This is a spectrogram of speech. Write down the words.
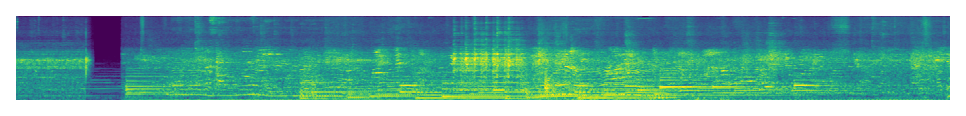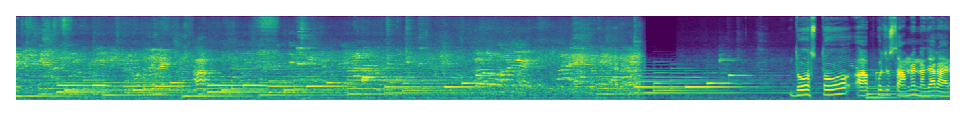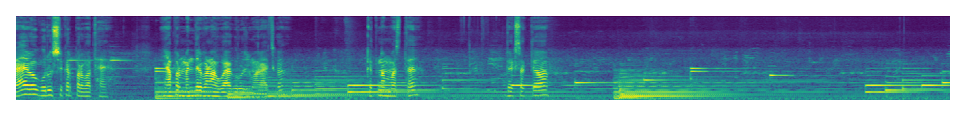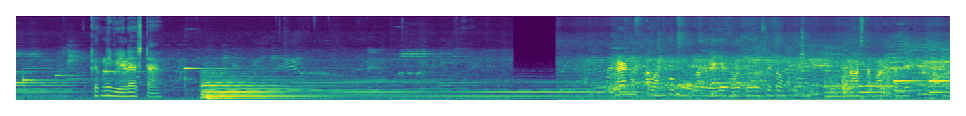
आपको जो सामने नज़र आ रहा है, वो गुरु शिखर पर्वत है। यहाँ पर मंदिर बना हुआ है गुरु जी महाराज का। कितना मस्त है। देख सकते हो आप। कितनी भीड़ है इस टाइम फ्रेंड अब हमको भूख लग रही है बहुत ज़ोर से तो हम कुछ नाश्ता पानी कर लेते हैं।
